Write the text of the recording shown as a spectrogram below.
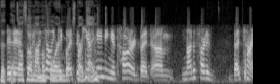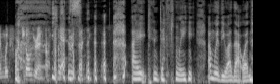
that, that's is. also well, a mom of four and works part time. Campaigning is hard, but um, not as hard as bedtime with four children. yes, I can definitely. I'm with you on that one.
